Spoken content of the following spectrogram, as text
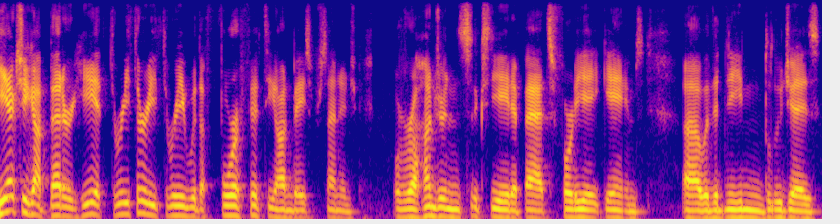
He actually got better. He hit 333 with a 450 on base percentage over 168 at bats, 48 games uh, with the Dunedin Blue Jays,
